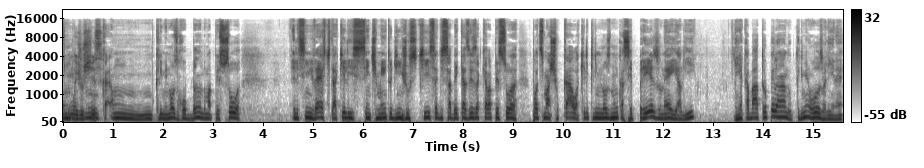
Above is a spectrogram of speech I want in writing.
uma injustiça. Um, um, criminoso roubando uma pessoa. Ele se investe daquele sentimento de injustiça, de saber que às vezes aquela pessoa pode se machucar, ou aquele criminoso nunca ser preso, né? E ali e acabar atropelando o criminoso ali, né?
